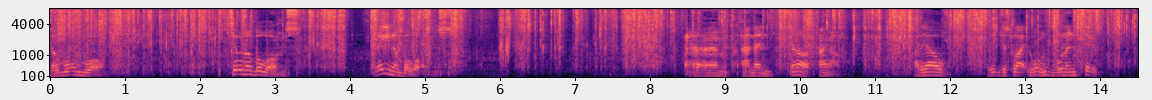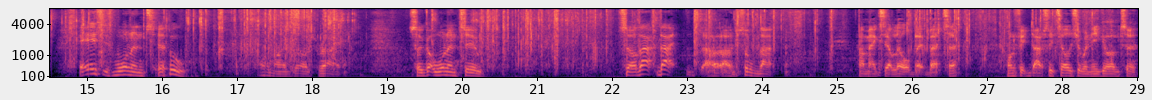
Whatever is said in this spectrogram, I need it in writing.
So one one. two number ones. Three number ones. Um, and then, oh, hang on. Are they all, is it just like one, one and two? It is, it's one and two. Oh my god, right. So we've got one and two. So that, that, I assume that that makes it a little bit better. wonder if it actually tells you when you go into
